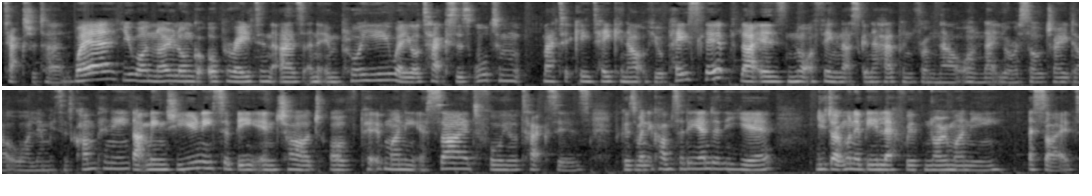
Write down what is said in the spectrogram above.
tax return. Where you are no longer operating as an employee where your tax is automatically taken out of your payslip that is not a thing that's going to happen from now on that you're a sole trader or a limited company. That means you need to be in charge of putting money aside for your taxes because when it comes to the end of the year you don't want to be left with no money aside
